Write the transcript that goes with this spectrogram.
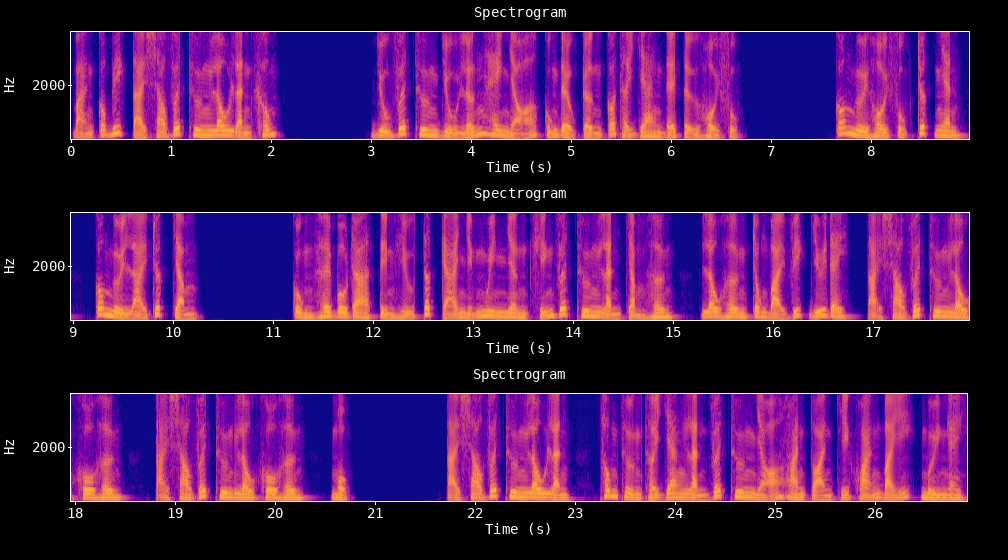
Bạn có biết tại sao vết thương lâu lành không? Dù vết thương dù lớn hay nhỏ cũng đều cần có thời gian để tự hồi phục. Có người hồi phục rất nhanh, có người lại rất chậm. Cùng Hebora tìm hiểu tất cả những nguyên nhân khiến vết thương lành chậm hơn, lâu hơn trong bài viết dưới đây, tại sao vết thương lâu khô hơn, tại sao vết thương lâu khô hơn, một. Tại sao vết thương lâu lành, thông thường thời gian lành vết thương nhỏ hoàn toàn chỉ khoảng 7-10 ngày.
